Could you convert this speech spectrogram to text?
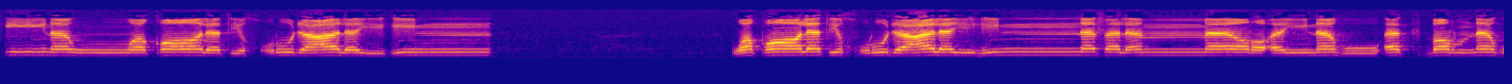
مسكينا وقالت اخرج عليهن. وقالت اخرج عليهن فلما رأينه أكبرنه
